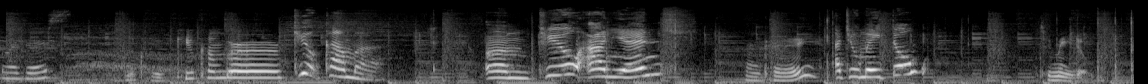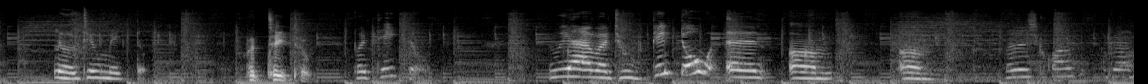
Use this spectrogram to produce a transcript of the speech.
What is this? Looks like cucumber. Cucumber. Um, two onions, Okay. a tomato. Tomato. No, tomato. Potato. Potato. We have a potato and um, um, what is it called again?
